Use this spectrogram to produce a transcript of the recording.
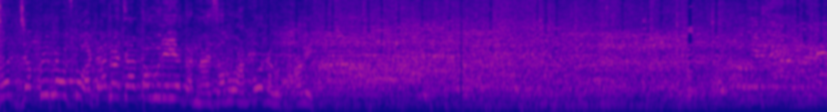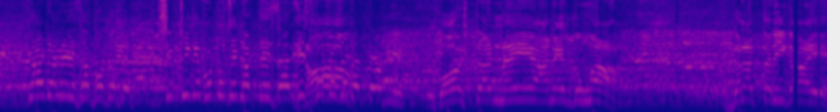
सर जब भी मैं उसको हटाना चाहता हूँ मुझे ये करना है सर वो हट वो देखो आगे। क्या डर रहे हैं सर फ़ोटो से? शिव जी के फ़ोटो से डरते हैं सर। इस फ़ोटो से डरते हैं अभी। पोस्टर नहीं आने दूँगा। गलत तरीका है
